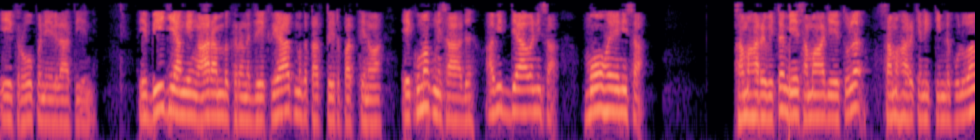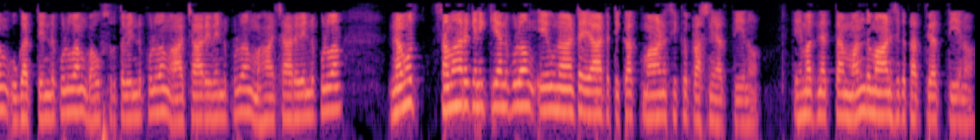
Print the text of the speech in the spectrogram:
ඒක රෝපණය වෙලා තියෙන්නේ. ඒ බීජයන්ගෙන් ආරම්භ කරන දේ ක්‍රියාත්මක තත්වයටපත් වෙනවා. ඒ කුමක් නිසාද? අවිද්‍යාව නිසා මෝහය නිසා. සමහර විට මේ සමාජය තුල සමහර කෙනෙක් ඉන්න පුළුවන් උගත් වෙන්න පුළුවන් බහුශෘත වෙන්න පුළුවන් ආචාර්ය වෙන්න පුළුවන් මහාචාර්ය වෙන්න පුළුවන්. නමුත් සමහර කෙනෙක් කියන්න පුළුවන් ඒ වුණාට එයාට ටිකක් මානසික ප්‍රශ්නයක් තියෙනවා. එහෙමත් නැත්නම් මන්ද මානසික තත්වයක් තියෙනවා.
